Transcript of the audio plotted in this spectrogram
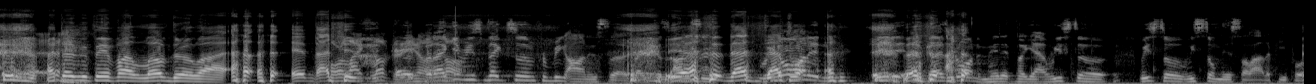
I thought you were gonna say if I loved her a lot. and that Or like loved her. You know, but I no. give respect to him for being honest, though. Like, 'cause Yeah, honestly, that's we that's don't what. want to admit it, guys. We don't want to admit it, but yeah, we still, we still, we still miss a lot of people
